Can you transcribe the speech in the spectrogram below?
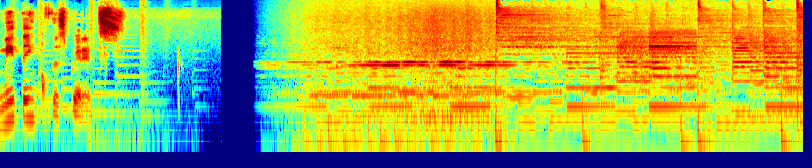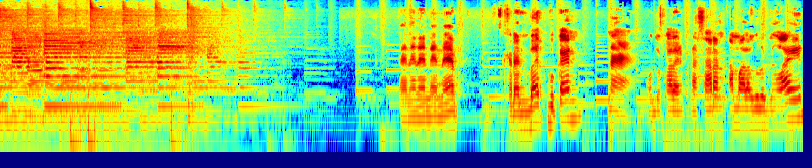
Meeting of the Spirits. Nenek-nenek, keren banget bukan? Nah, untuk kalian penasaran sama lagu-lagu yang lain,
